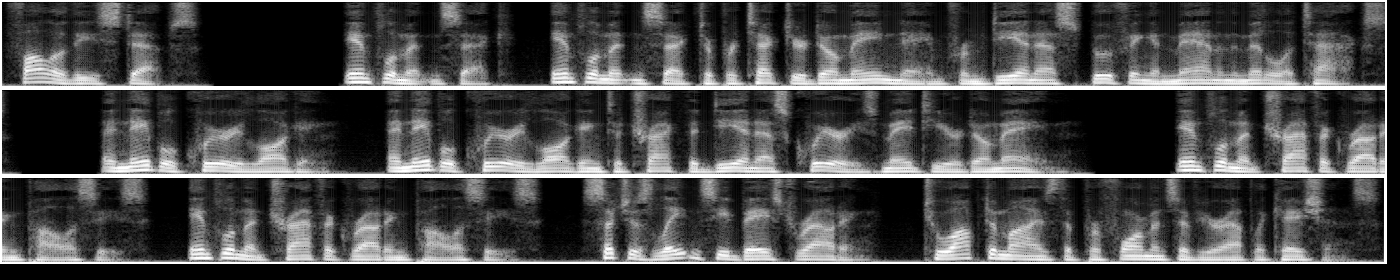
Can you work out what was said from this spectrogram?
follow these steps. Implement DNSSEC. Implement DNSSEC to protect your domain name from DNS spoofing and man in the middle attacks. Enable query logging. Enable query logging to track the DNS queries made to your domain. Implement traffic routing policies. Implement traffic routing policies, such as latency based routing, to optimize the performance of your applications.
